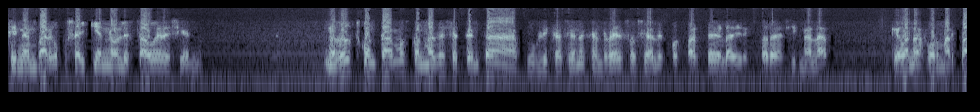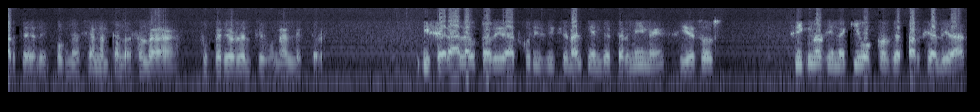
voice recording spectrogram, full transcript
Sin embargo, pues hay quien no le está obedeciendo. Nosotros contamos con más de 70 publicaciones en redes sociales por parte de la directora de Signalab, que van a formar parte de la impugnación ante la sala Superior del Tribunal Electoral. Y será la autoridad jurisdiccional quien determine si esos signos inequívocos de parcialidad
